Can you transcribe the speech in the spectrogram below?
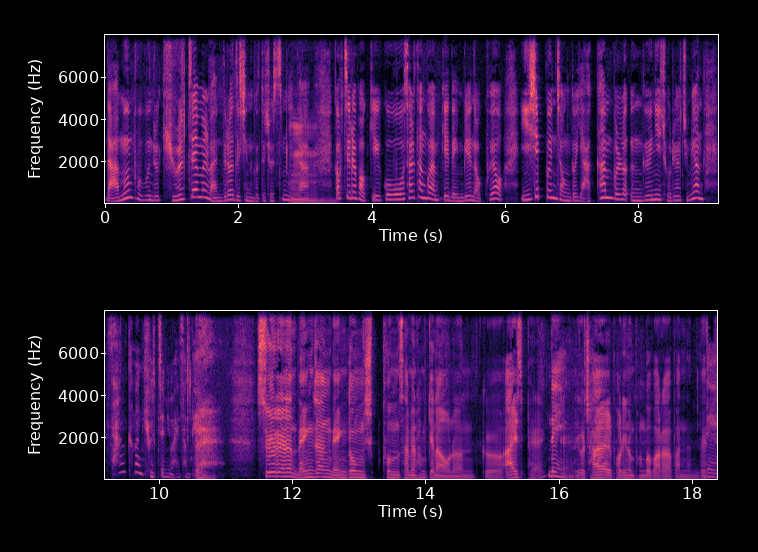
남은 부분으로 귤잼을 만들어 드시는 것도 좋습니다. 음. 껍질을 벗기고 설탕과 함께 냄비에 넣고요. 20분 정도 약한 불로 은근히 졸여주면 상큼한 귤잼이 완성돼요. 네. 수요일에는 냉장 냉동식품 사면 함께 나오는 그 아이스팩. 네. 이거 잘 버리는 방법 알아봤는데 네.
